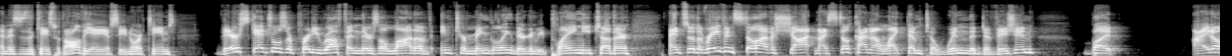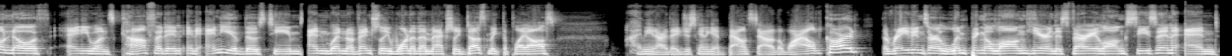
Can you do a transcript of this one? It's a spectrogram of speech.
and this is the case with all the AFC North teams, their schedules are pretty rough and there's a lot of intermingling. They're going to be playing each other. And so the Ravens still have a shot, and I still kind of like them to win the division. But I don't know if anyone's confident in any of those teams. And when eventually one of them actually does make the playoffs, I mean, are they just going to get bounced out of the wild card? The Ravens are limping along here in this very long season. And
